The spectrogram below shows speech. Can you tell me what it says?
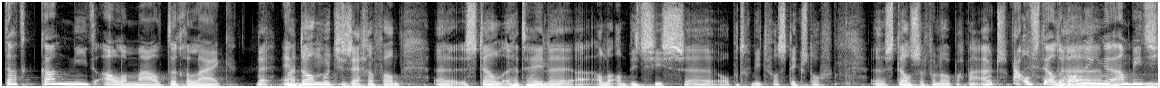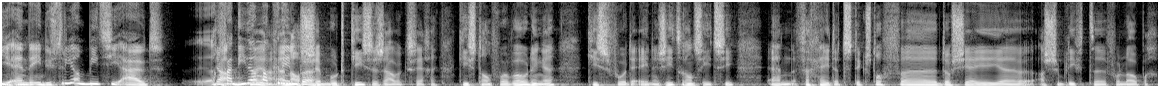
Dat kan niet allemaal tegelijk. Nee, En- maar dan moet je zeggen van, eh, stel het hele, eh, alle ambities eh, op het gebied van stikstof, stel ze voorlopig maar uit. Ja, of stel de Ehm, woningambitie en de industrieambitie uit. Ja, Ga die dan nou ja, maar krimpen. En als je moet kiezen, zou ik zeggen, kies dan voor woningen, kies voor de energietransitie en vergeet het stikstofdossier alsjeblieft voorlopig.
